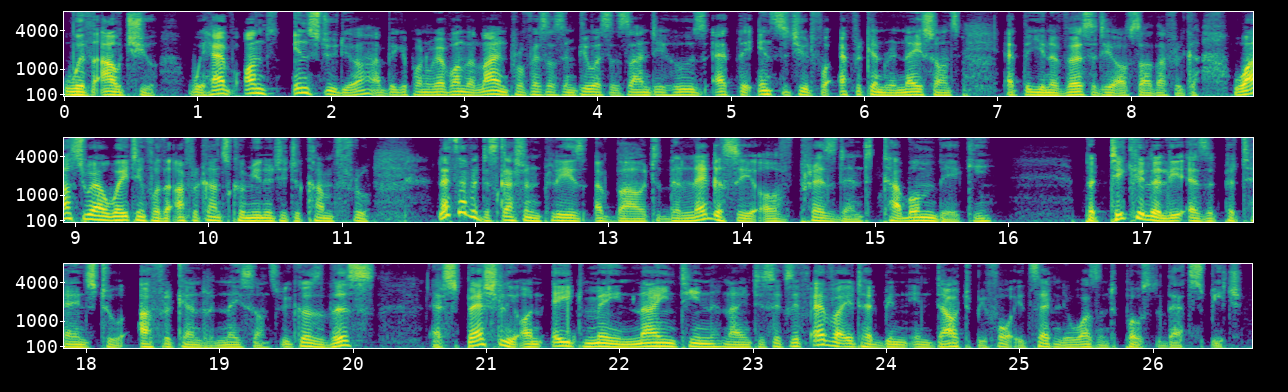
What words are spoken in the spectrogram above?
without you. We have on in studio, I beg your pardon, we have on the line Professor Simphiwe Sesanti, who's at the Institute for African Renaissance at the University of South Africa. Whilst we are waiting for the Afrikaans community to come through, let's have a discussion, please, about the legacy of President Thabo Mbeki, particularly as it pertains to African Renaissance, because this especially on 8 May 1996. If ever it had been in doubt before, it certainly wasn't post that speech.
